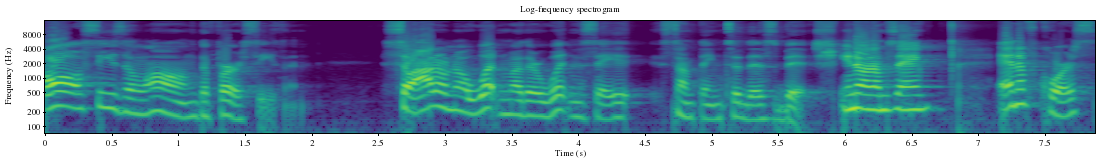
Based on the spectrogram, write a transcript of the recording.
all season long the first season. So I don't know what mother wouldn't say something to this bitch. You know what I'm saying? And of course,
